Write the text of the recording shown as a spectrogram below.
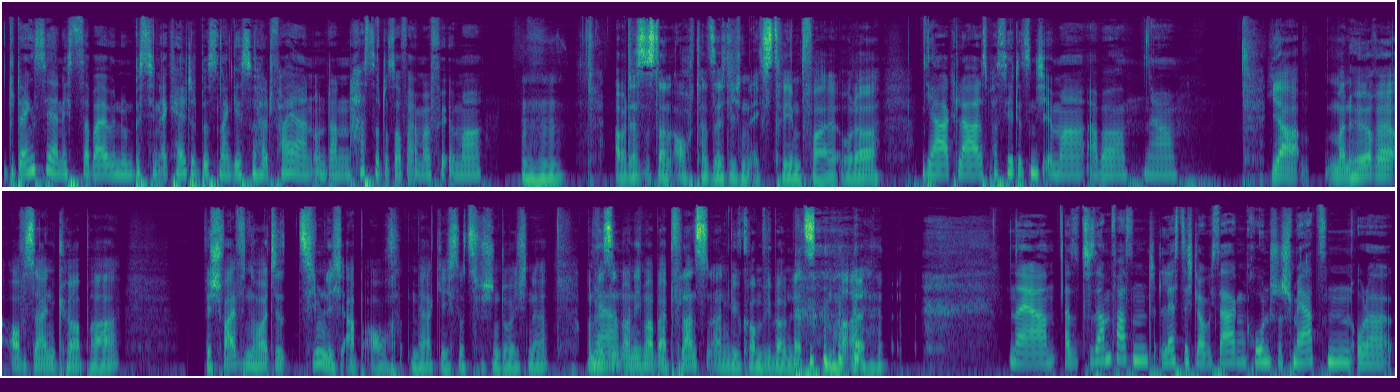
du denkst dir ja nichts dabei, wenn du ein bisschen erkältet bist und dann gehst du halt feiern und dann hast du das auf einmal für immer. Mhm. Aber das ist dann auch tatsächlich ein Extremfall, oder? Ja, klar, das passiert jetzt nicht immer, aber ja. Ja, man höre auf seinen Körper. Wir schweifen heute ziemlich ab, auch merke ich so zwischendurch, ne? Und ja. wir sind noch nicht mal bei Pflanzen angekommen, wie beim letzten Mal. naja, also zusammenfassend lässt sich, glaube ich, sagen, chronische Schmerzen oder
